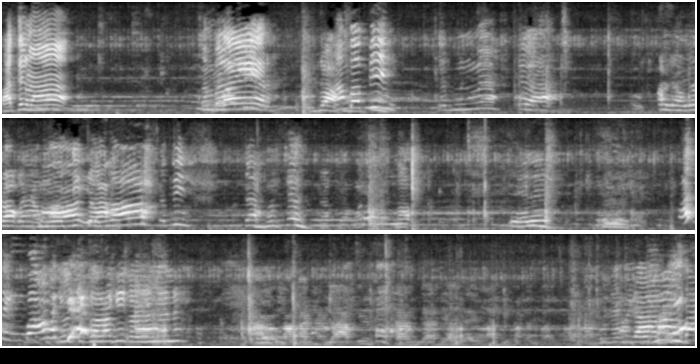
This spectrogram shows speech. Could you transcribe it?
Patil. Tambah air. Udah. Tambah Bi. Ya. Ya Allah. Tapi. Dah. Bersih. Enggak. Pating banget. Yuk, tiga lagi kayaknya nih. Kalau makannya nggak habis, nggak diadain lagi makan Ah.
